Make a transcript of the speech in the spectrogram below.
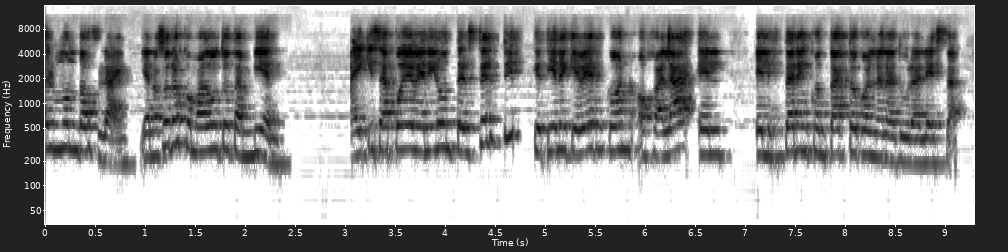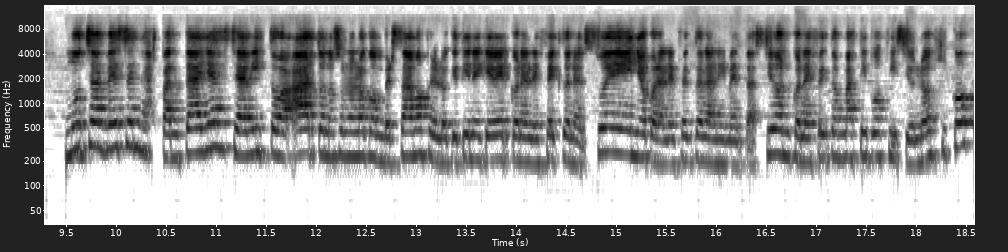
el mundo offline y a nosotros como adultos también Ahí quizás puede venir un tercer tip que tiene que ver con, ojalá, el, estar en contacto con la naturaleza. Muchas veces las pantallas se ha visto harto, nosotros no lo conversamos, pero lo que tiene que ver con el efecto en el sueño, con el efecto en la alimentación, con efectos más tipo fisiológico,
